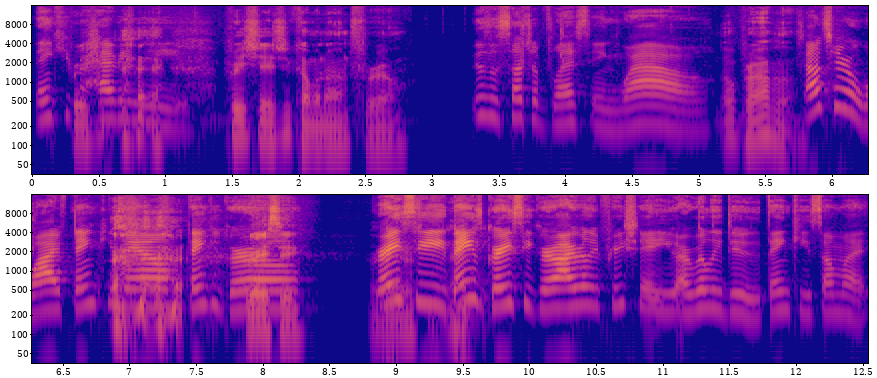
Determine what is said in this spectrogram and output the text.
Thank you for Appreciate- having me. Appreciate you coming on for real. This is such a blessing. Wow. No problem. Shout out to your wife. Thank you, ma'am. Thank you, girl. Gracie. Gracie. Thanks, Gracie, girl. I really appreciate you. I really do. Thank you so much.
